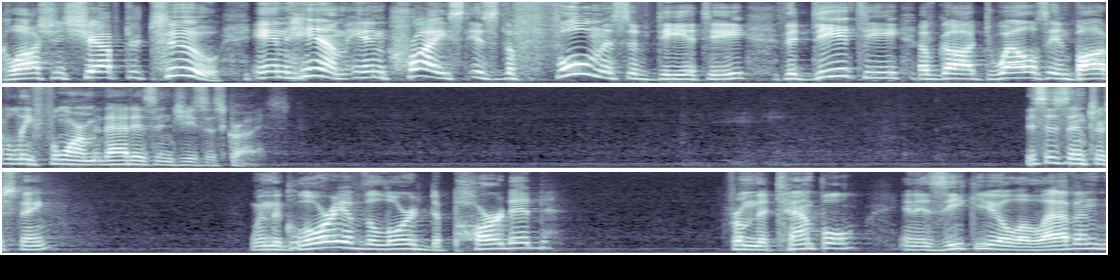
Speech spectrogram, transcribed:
Colossians chapter 2 In him, in Christ, is the fullness of deity. The deity of God dwells in bodily form, that is, in Jesus Christ. This is interesting. When the glory of the Lord departed, from the temple in Ezekiel 11,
